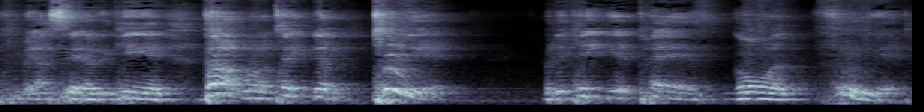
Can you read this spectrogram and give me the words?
May I say it again? God want to take them to it, but they can't get past going through it.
